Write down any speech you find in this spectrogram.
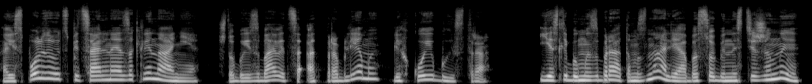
а используют специальное заклинание, чтобы избавиться от проблемы легко и быстро. Если бы мы с братом знали об особенности жены,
